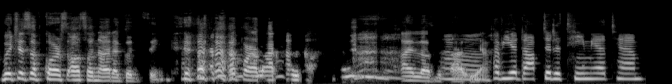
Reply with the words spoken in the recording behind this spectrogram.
which is, of course, also not a good thing for a lot of people. I love uh, Italia. Uh, have you adopted a team yet, Tam?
